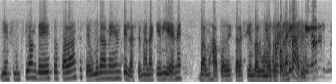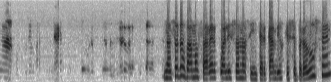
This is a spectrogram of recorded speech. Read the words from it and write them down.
y en función de esos avances seguramente la semana que viene vamos a poder estar haciendo algún otro comentario. Nosotros vamos a ver cuáles son los intercambios que se producen,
